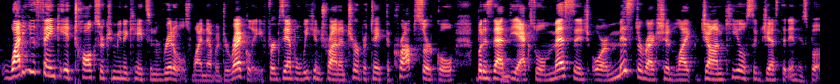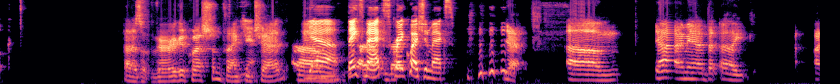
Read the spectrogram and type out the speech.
why do you think it talks or communicates in riddles? Why never directly? For example, we can try and interpretate the crop circle, but is that the actual message or a misdirection like John Keel suggested in his book? That is a very good question. Thank you, yeah. Chad. yeah. Um, Thanks, Max. great question, Max. yeah. Um, yeah, I mean, like I,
